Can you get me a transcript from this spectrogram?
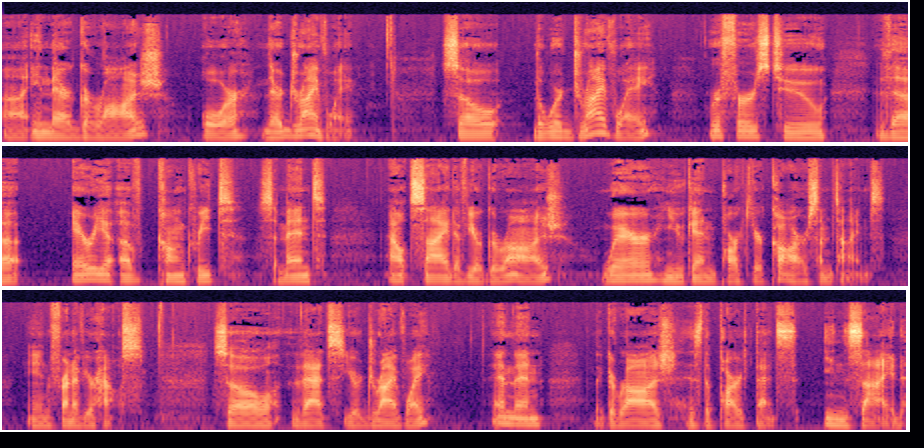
uh, in their garage or their driveway. So the word driveway refers to the area of concrete, cement outside of your garage where you can park your car sometimes in front of your house. So that's your driveway. And then the garage is the part that's inside,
